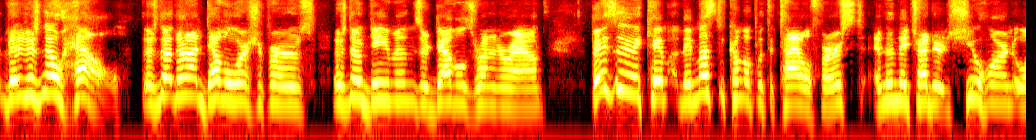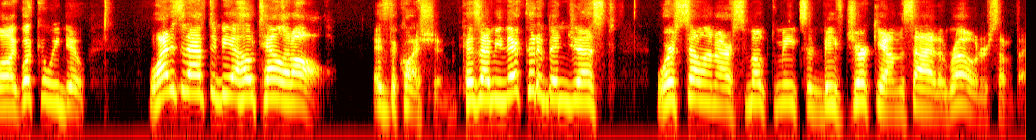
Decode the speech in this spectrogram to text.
There, there's no hell. There's no. They're not devil worshippers. There's no demons or devils running around. Basically, they came. They must have come up with the title first, and then they tried to shoehorn. Well, like, what can we do? Why does it have to be a hotel at all? Is the question. Because I mean, there could have been just we're selling our smoked meats and beef jerky on the side of the road or something,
